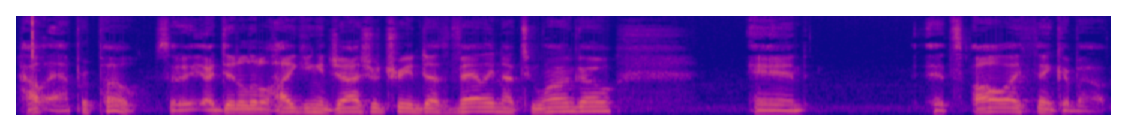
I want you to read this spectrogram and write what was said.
How apropos. So I did a little hiking in Joshua Tree in Death Valley not too long ago, and it's all I think about.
